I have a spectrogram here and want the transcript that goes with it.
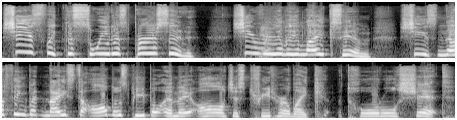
She is like the sweetest person. She really likes him. She's nothing but nice to all those people, and they all just treat her like total shit.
